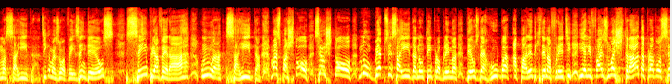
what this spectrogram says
uma saída. Diga mais uma vez: em Deus sempre haverá uma saída. Mas, pastor, se eu estou num beco sem saída, não tem problema. Deus derruba a parede que tem na frente e Ele faz uma estrada para você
